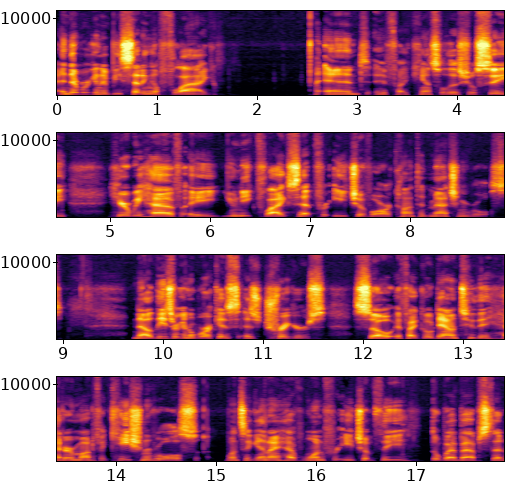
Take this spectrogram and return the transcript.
and then we're going to be setting a flag. And if I cancel this, you'll see here we have a unique flag set for each of our content matching rules. Now these are going to work as, as triggers. So if I go down to the header modification rules, once again I have one for each of the, the web apps that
